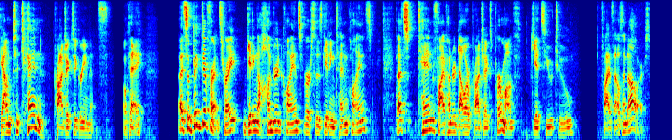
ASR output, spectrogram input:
down to 10 project agreements. Okay. It's a big difference, right? Getting 100 clients versus getting 10 clients. That's 10 $500 projects per month gets you to $5,000.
